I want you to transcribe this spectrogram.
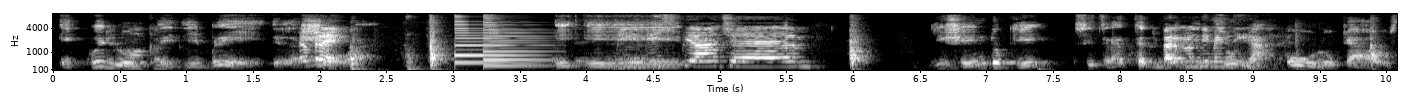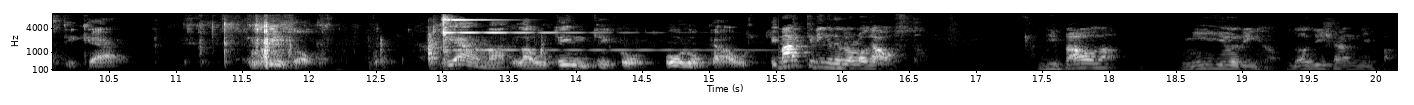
e quello capito. degli ebrei della Ebrei. Shoah e- e- Mi dispiace. dicendo che si tratta di Per una olocaustica. Ripeto, chi ama l'autentico olocaustico Marketing dell'olocausto. Di Paola Migliorino, 12 anni fa.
